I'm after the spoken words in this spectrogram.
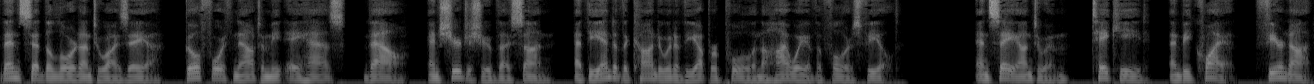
Then said the Lord unto Isaiah, Go forth now to meet Ahaz, thou, and Shearjashub thy son, at the end of the conduit of the upper pool in the highway of the fuller's field. And say unto him, Take heed, and be quiet, Fear not,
